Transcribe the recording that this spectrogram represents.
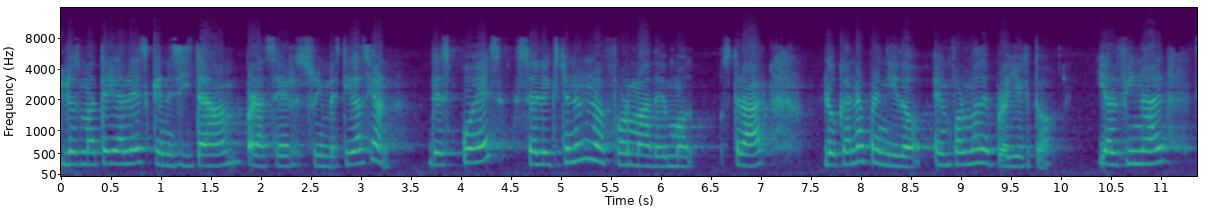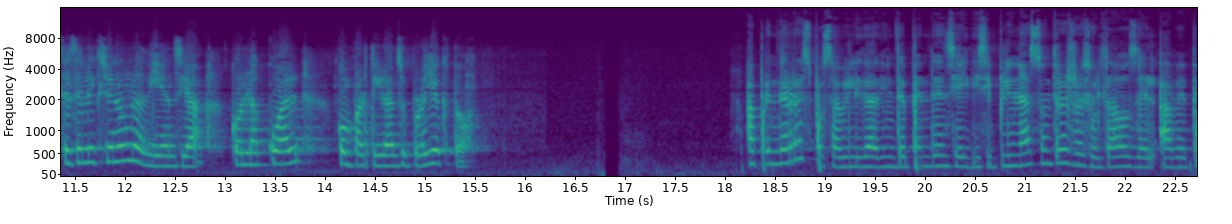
los materiales que necesitarán para hacer su investigación. Después, seleccionan una forma de mostrar lo que han aprendido en forma de proyecto y al final se selecciona una audiencia con la cual compartirán su proyecto. Aprender responsabilidad, independencia y disciplina son tres resultados del ABP.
